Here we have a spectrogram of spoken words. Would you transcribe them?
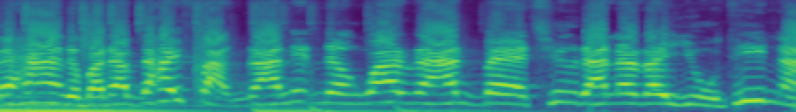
นะฮะเดี๋ยวบาดามจะให้ฝากร้านนิดนึงว่าร้านแบร์ชื่อร้านอะไรอยู่ที่ไหน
